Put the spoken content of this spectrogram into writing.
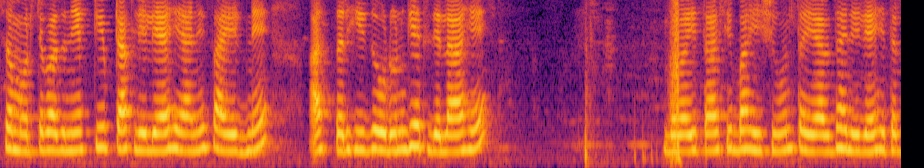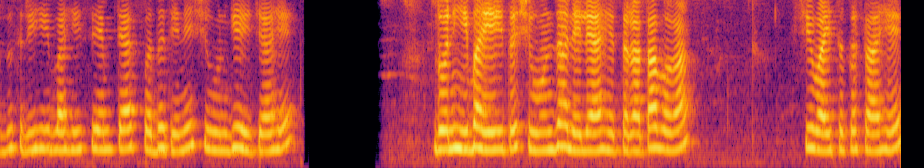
समोरच्या बाजूने एक टीप टाकलेली आहे आणि साईडने अस्तर ही जोडून घेतलेला आहे. बघा इथं अशी बाही शिवून तयार झालेली आहे तर दुसरी ही बाही सेम त्याच पद्धतीने शिवून घ्यायची आहे. दोन्ही बाही इथं शिवून झालेल्या आहेत. तर आता बघा शिवायचं कसं आहे?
